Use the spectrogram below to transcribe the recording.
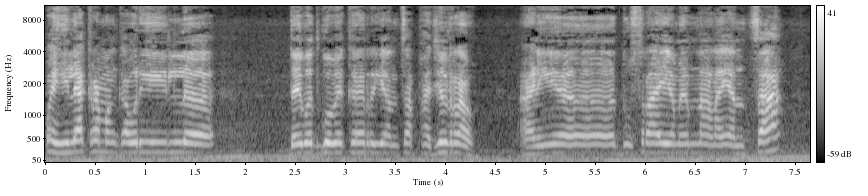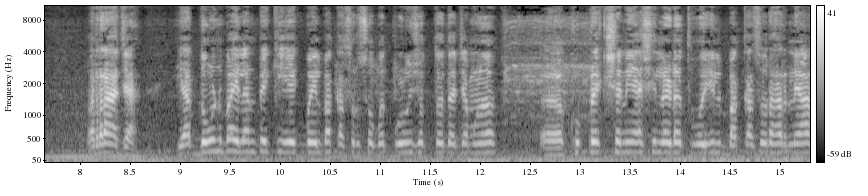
पहिल्या क्रमांकावर येईल दैवत गोवेकर यांचा फाजिलराव आणि दुसरा एम एम नाना यांचा राजा. या दोन बैलांपैकी एक बैल बकासूर सोबत पळू शकतो. त्याच्यामुळं खूप प्रेक्षणीय अशी लढत होईल बकासूर हरण्या.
